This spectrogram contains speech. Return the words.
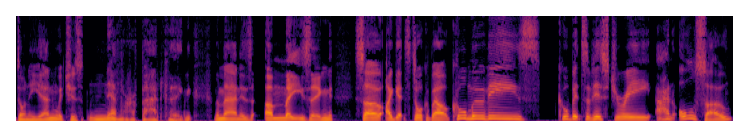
Donnie Yen, which is never a bad thing. The man is amazing. So I get to talk about cool movies, cool bits of history, and also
